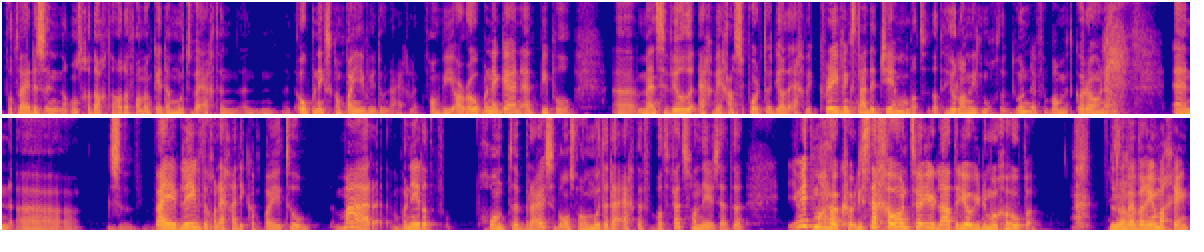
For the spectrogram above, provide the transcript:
wat wij dus in ons gedachten hadden van... oké, dan moeten we echt een, een, een openingscampagne weer doen eigenlijk. Van we are open again. En people, eh, mensen wilden echt weer gaan sporten. Die hadden echt weer cravings naar de gym... omdat ze dat heel lang niet mochten doen in verband met corona. En dus wij leefden gewoon echt naar die campagne toe. Maar wanneer dat begon te bruisen bij ons... van we moeten daar echt even wat vets van neerzetten... je weet Marokko, die zeggen gewoon twee uur later... joh, jullie mogen open. Dus Ja. we hebben helemaal geen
